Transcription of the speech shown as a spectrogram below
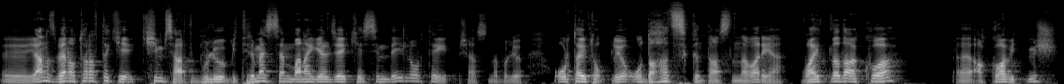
Ee, yalnız ben o taraftaki kimse artık Blue bitirmezsem bana geleceği kesin değil ortaya gitmiş aslında Blue. Ortayı topluyor. O daha sıkıntı aslında var ya. White'la da Aqua. Ee, Aqua bitmiş.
